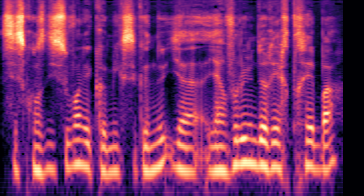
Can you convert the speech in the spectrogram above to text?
c'est ce qu'on se dit souvent les comics, c'est que il y a, un volume de rire très bas,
